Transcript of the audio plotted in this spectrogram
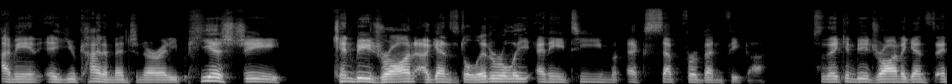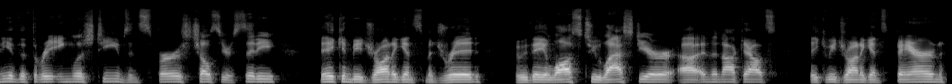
I mean, eh, you kind of mentioned already, PSG can be drawn against literally any team except for Benfica. So they can be drawn against any of the three English teams in Spurs, Chelsea, or City. They can be drawn against Madrid, who they lost to last year uh, in the knockouts. They can be drawn against Bayern.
